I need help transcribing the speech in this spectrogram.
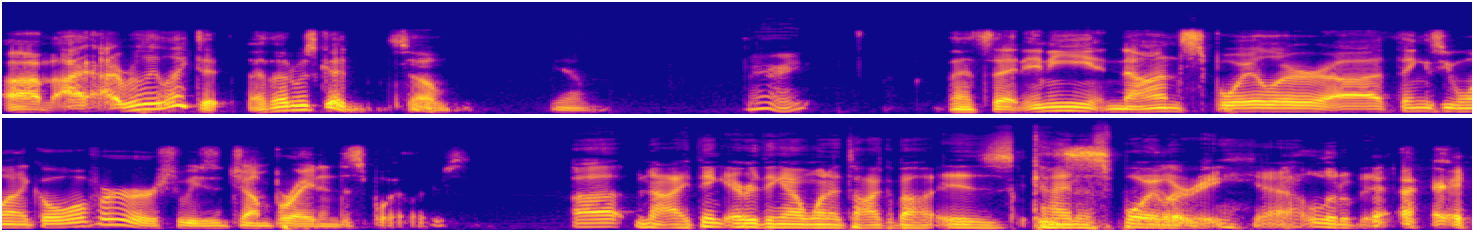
um, I, I really liked it. I thought it was good. So, yeah, All right. that's that. Any non-spoiler uh, things you want to go over, or should we just jump right into spoilers? Uh, no, I think everything I want to talk about is kind of spoilery. Yeah, a little bit. All right,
